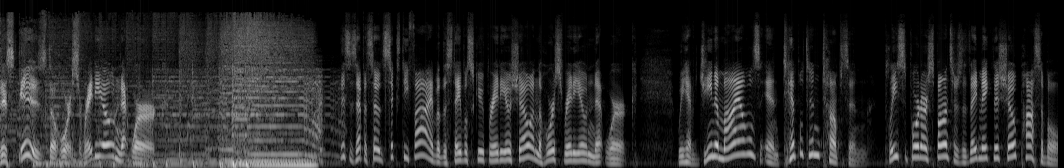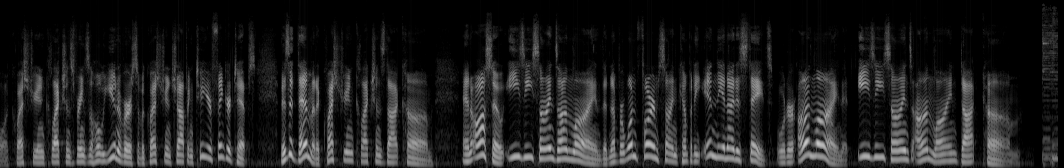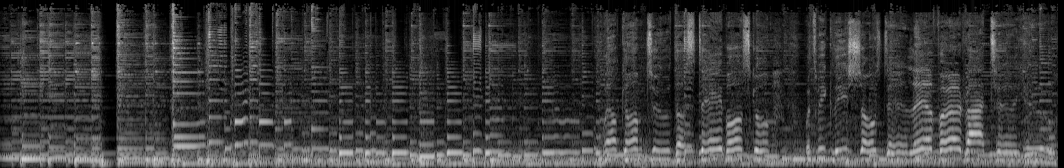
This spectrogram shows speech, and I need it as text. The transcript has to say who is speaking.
Speaker 1: This is the Horse Radio Network. This is episode 65 of the Stable Scoop Radio Show on the Horse Radio Network. We have Gina Miles and Templeton Thompson. Please support our sponsors as they make this show possible. Equestrian Collections brings the whole universe of equestrian shopping to your fingertips. Visit them at equestriancollections.com. And also, Easy Signs Online, the number one farm sign company in the United States. Order online at easysignsonline.com.
Speaker 2: Welcome to the Stable Scoop, with weekly shows delivered right to you.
